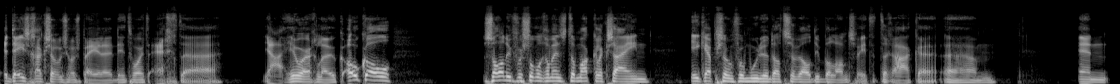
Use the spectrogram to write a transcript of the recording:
deze ga ik sowieso spelen. Dit wordt echt eh, ja, heel erg leuk. Ook al zal die voor sommige mensen te makkelijk zijn. Ik heb zo'n vermoeden dat ze wel die balans weten te raken. Ehm, en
